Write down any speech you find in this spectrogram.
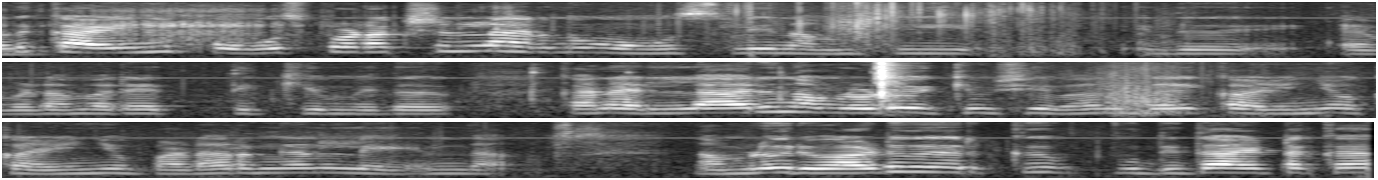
അത് കഴിഞ്ഞ് പോസ്റ്റ് പ്രൊഡക്ഷനിലായിരുന്നു മോസ്റ്റ്ലി നമുക്ക് ഈ ഇത് എവിടം വരെ എത്തിക്കും ഇത്. കാരണം എല്ലാരും നമ്മളോട് ചോദിക്കും ശിവ എന്തായി? കഴിഞ്ഞോ? കഴിഞ്ഞു? പടം ഇറങ്ങണല്ലേ? എന്താ? നമ്മൾ ഒരുപാട് പേർക്ക് പുതിയതായിട്ടൊക്കെ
